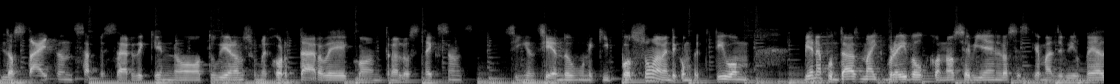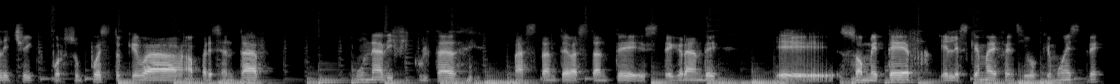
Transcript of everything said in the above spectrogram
los Titans, a pesar de que no tuvieron su mejor tarde contra los Texans, siguen siendo un equipo sumamente competitivo. Bien apuntadas, Mike Bravel conoce bien los esquemas de Bill Belichick. Por supuesto que va a presentar una dificultad bastante, bastante este, grande eh, someter el esquema defensivo que muestre.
